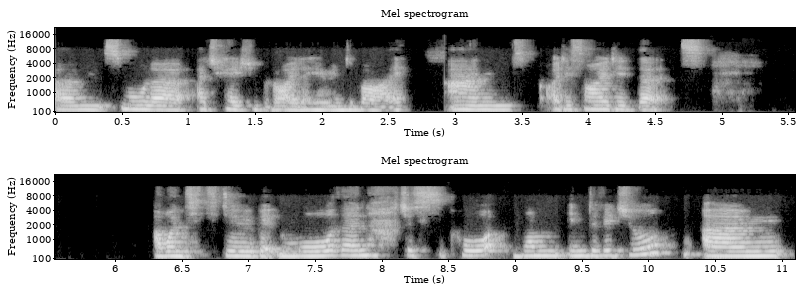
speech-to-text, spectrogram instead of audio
um, smaller education provider here in Dubai. And I decided that I wanted to do a bit more than just support one individual. Um,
